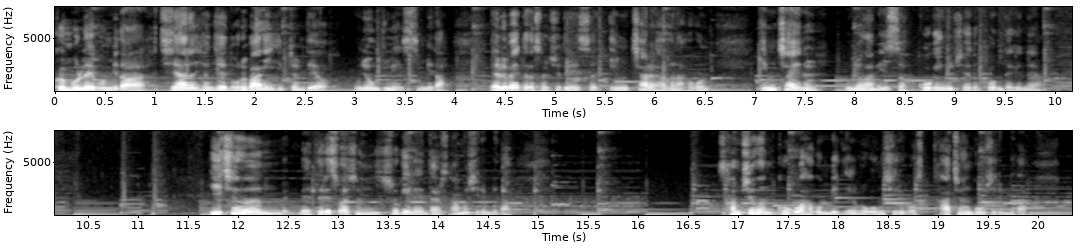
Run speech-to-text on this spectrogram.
건물 내부입니다. 지하는 현재 노래방이 입점되어 운영 중에 있습니다. 엘리베이터가 설치되어 있어 임차를 하거나 혹은 임차인을 운영함에 있어 고객 유치에도 도움되겠네요. 2층은 매트리스와 정수기 렌탈 사무실입니다. 3층은 국어학원 및 일부 공실이고 4층은 공실입니다.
